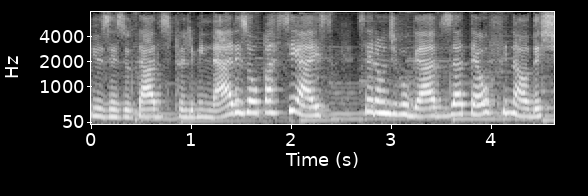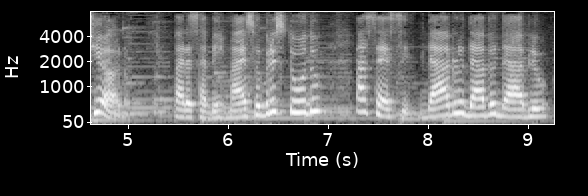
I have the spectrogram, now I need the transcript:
e os resultados preliminares ou parciais serão divulgados até o final deste ano. Para saber mais sobre o estudo, acesse www.ufmg.br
